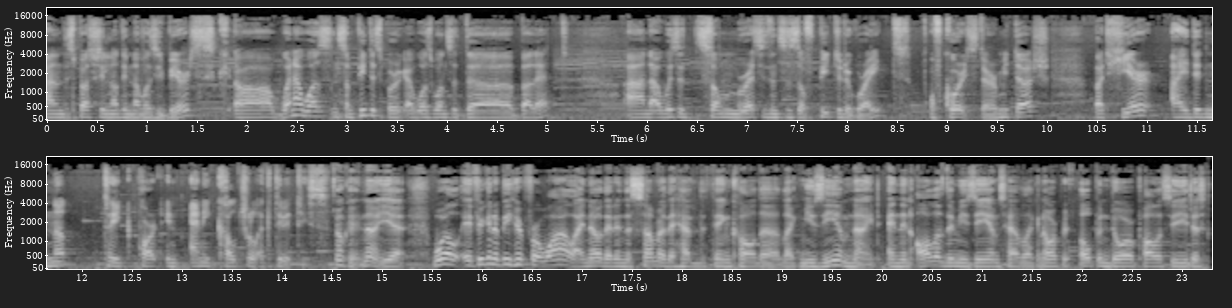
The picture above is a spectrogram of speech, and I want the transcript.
and especially not in Novosibirsk. Uh, when I was in St. Petersburg, I was once at the ballet, and I visited some residences of Peter the Great, of course, the Hermitage. But here, I did not take part in any cultural activities. Okay, not yet. Well, if you're going to be here for a while, I know that in the summer they have the thing called uh, like museum night, and then all of the museums have like an open, open door policy. You just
